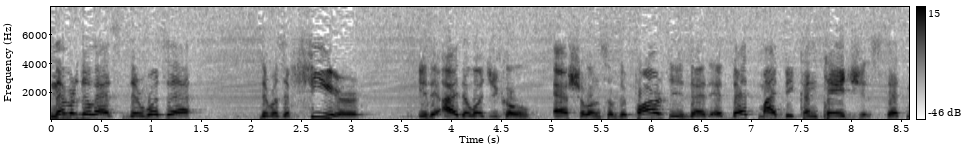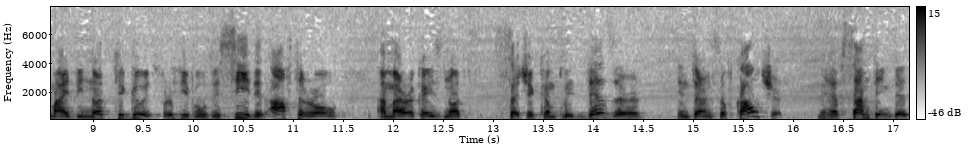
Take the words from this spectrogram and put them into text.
Nevertheless, there was a, there was a fear in the ideological echelons of the party that it, that might be contagious, that might be not too good for people to see that after all, America is not such a complete desert in terms of culture. They have something that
